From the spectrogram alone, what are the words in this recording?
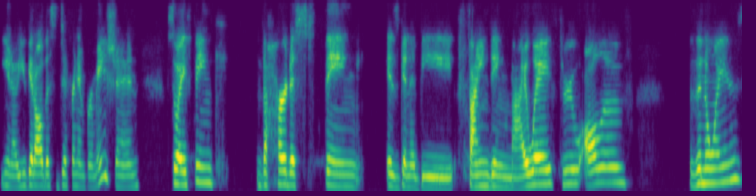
you know, you get all this different information. So I think the hardest thing is going to be finding my way through all of the noise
